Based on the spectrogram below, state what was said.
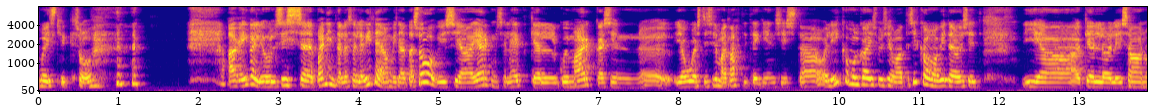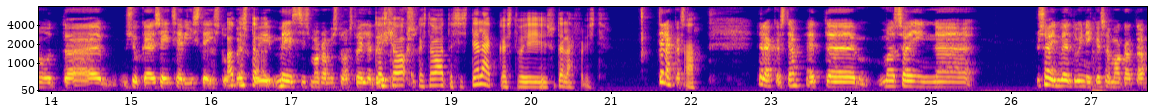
mõistlik soov aga igal juhul siis äh, panin talle selle video, mida ta soovis ja järgmisel hetkel, kui ma ärkasin äh, ja uuesti silmad lahti tegin, siis ta oli ikka mul kaisus ja vaatas ikka oma videosid. ja kell oli saanud äh, sihuke seitse viisteist umbes, ta... kui mees siis magamistoast välja tuli. kas ta, kas ta vaatas siis telekast või su telefonist? telekast ah., telekast jah, et äh, ma sain äh, sain veel tunnikese magada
